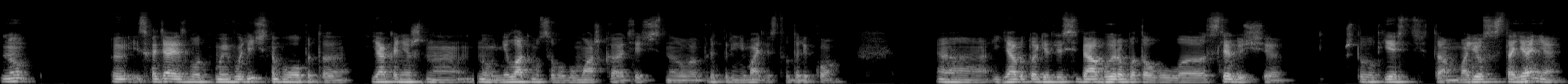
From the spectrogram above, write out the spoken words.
Ну, Э, исходя из вот моего личного опыта, я, конечно, ну, не лакмусовая бумажка отечественного предпринимательства далеко. Э, я в итоге для себя выработал э, следующее, что вот есть там мое состояние,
